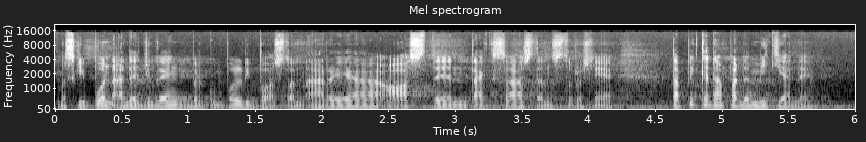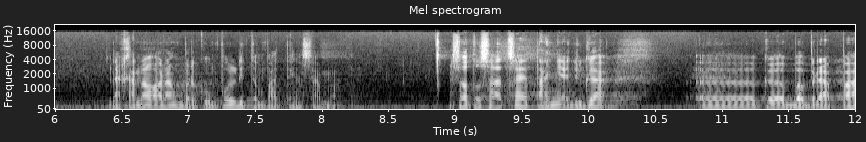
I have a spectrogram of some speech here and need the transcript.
Meskipun ada juga yang berkumpul di Boston area, Austin, Texas dan seterusnya. Tapi kenapa demikian ya? Nah, karena orang berkumpul di tempat yang sama. Suatu saat saya tanya juga uh, ke beberapa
